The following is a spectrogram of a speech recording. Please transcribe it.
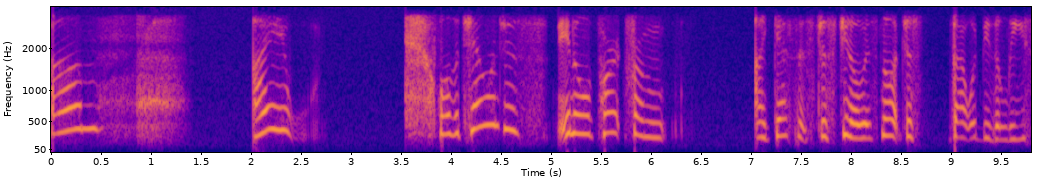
Um, I well, the challenge is, you know, apart from, I guess it's just, you know, it's not just that would be the least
